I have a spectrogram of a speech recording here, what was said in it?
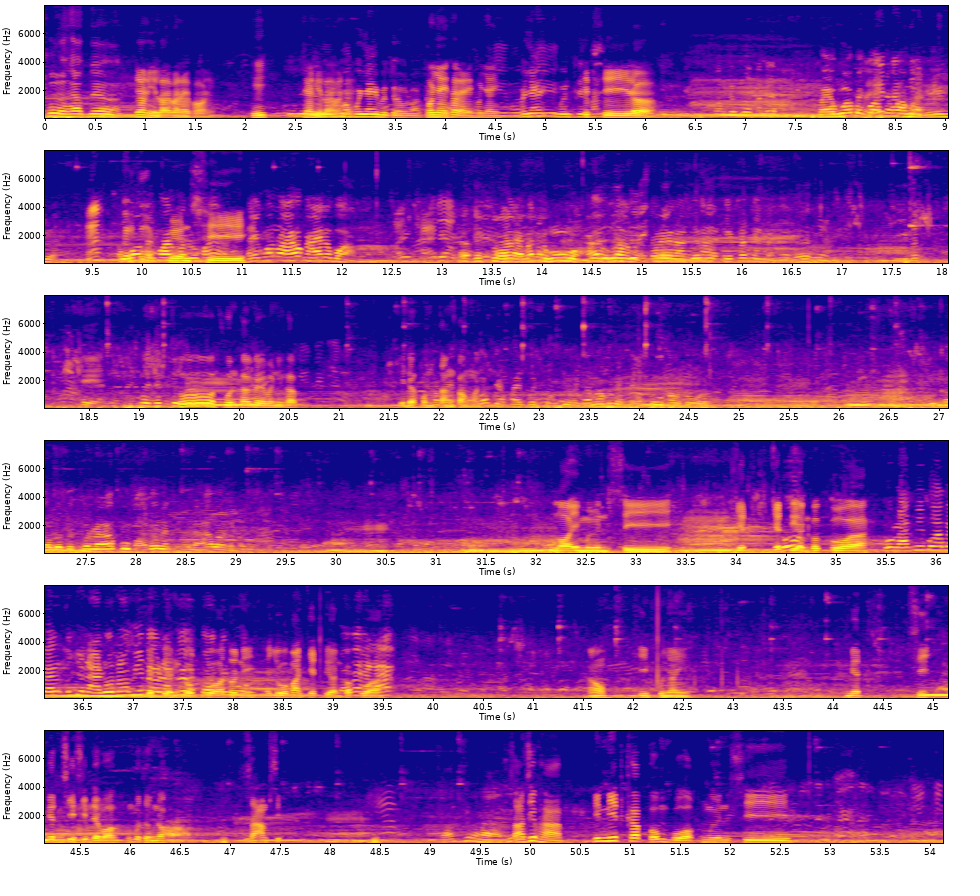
โทรศัพท์เนี่ยย่านี่ไรไปไหนพอนี่ย่านี่ไรไปไหนพ่อใหญ่เป็นตัวหน่อยพ่อใหญ่เท่าไหร่พ่อใหญ่พ่อใหญ่หมื่นสี่สิบพันสี่เด้อ ไปเอาหัวไปก่อนจังหวะหัวเอาหัวไปก่อนหมื่นสี่ไอ้หัวหน่อยเขาขายแล้วบ่ตัวอะไรมันเอาหูขายตัวตัวอะไรนะเดี๋ยวเก็บแป๊บนึงโอ้ยฝุ่นคักเลยวันนี้ครับ เดี๋ยวผมตั้งกล้องก่อนรถจะไปเปิดตัวอยู่แต่ว่ามันจะเป็นตัวเข้าโตเลยเขาเราเป็นคนหาผู้หมาต้องเป็นคนหาว่ากันร้อยหมื่นสี่ เจ็ดเจ็ดเดือนก็กลัวพวกหลังมีบ่แบบอยู่หน้ารถเนาะมีแบเจ็ดบเดือนก็กลัวตัวนี้ อายุประมาณเจ็ดเดือนก็กลัวเอาทีมผู้ใหญ่เม็ดสี่เม็ดสี่สิบได้บ่ผมบ่ถึงเนาะสามสิบสามสิบห้าสามสิบห้านิดๆครับ ผมบวกหมื่นสี่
